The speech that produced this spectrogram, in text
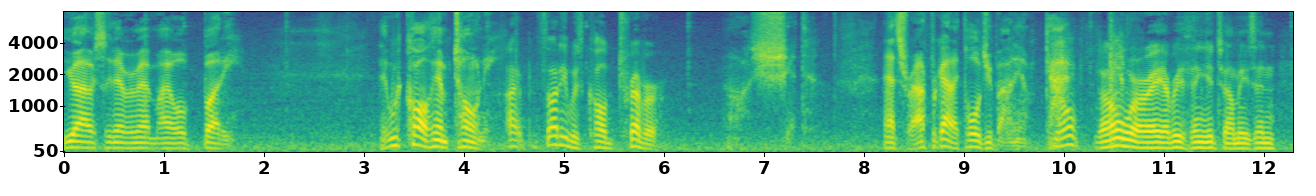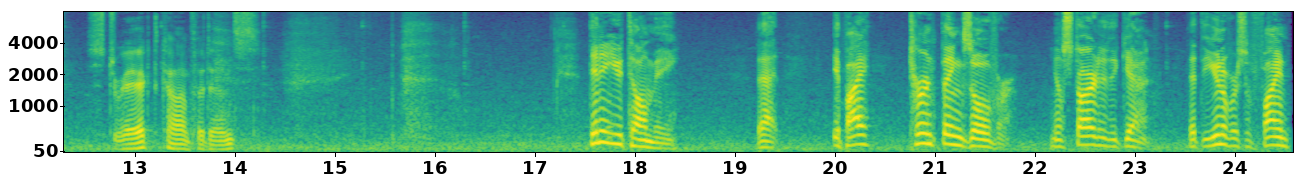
you obviously never met my old buddy. We call him Tony. I thought he was called Trevor. Oh, shit. That's right. I forgot I told you about him. God. No, don't worry. Everything you tell me is in strict confidence. Didn't you tell me that if I turned things over, you know, started again, that the universe would find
